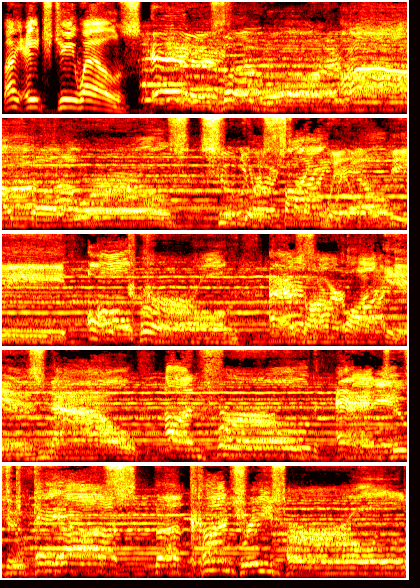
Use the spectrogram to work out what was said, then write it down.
by H.G. Wells. It is the war of the worlds. Soon your spine will be all curled as our plot is now unfurled and into chaos the country's hurled.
